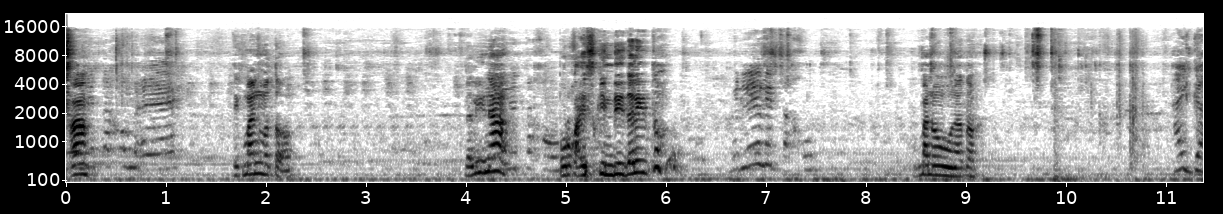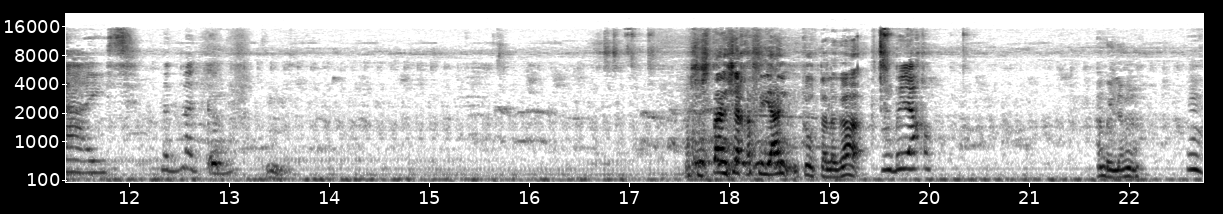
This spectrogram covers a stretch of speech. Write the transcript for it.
Ah. Tikman mo to. Dali na. Puro ka skin day. Dali ito. Bililit ako. Tikman mo muna to. Hi guys. Nag-vlog kami. Masustansya kasi yan. Ikaw talaga. Nabili ako. Ang bilang mo. Mm.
